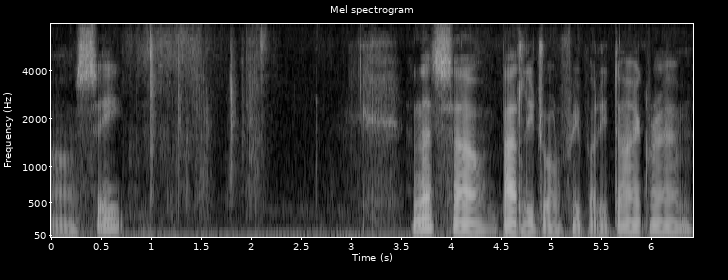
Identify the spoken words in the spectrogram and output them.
RC. And that's our badly drawn free body diagram.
